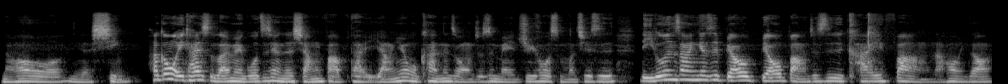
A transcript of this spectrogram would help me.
然后你的姓，他跟我一开始来美国之前的想法不太一样，因为我看那种就是美剧或什么，其实理论上应该是标标榜就是开放，然后你知道，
